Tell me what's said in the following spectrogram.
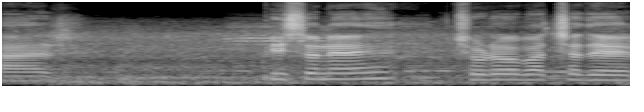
আর পিছনে ছোট বাচ্চাদের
